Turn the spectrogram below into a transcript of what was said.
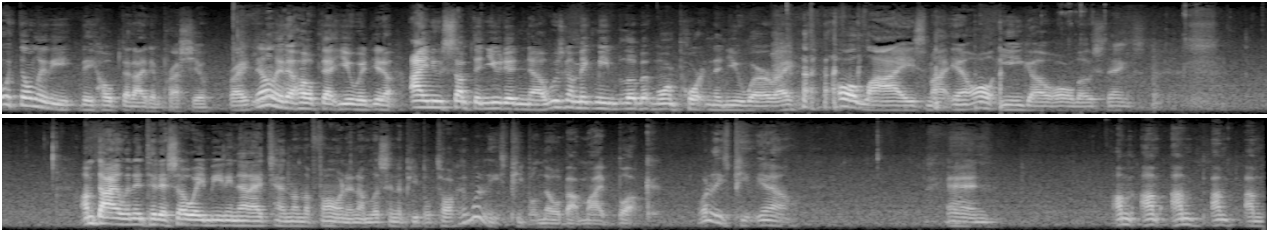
Oh, with only the, the hope that I'd impress you, right? The only the hope that you would, you know, I knew something you didn't know. It was going to make me a little bit more important than you were, right? all lies, my, you know, all ego, all those things. I'm dialing into this OA meeting that I attend on the phone, and I'm listening to people talking. What do these people know about my book? What are these people, you know? And I'm, I'm, I'm, I'm, I'm,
